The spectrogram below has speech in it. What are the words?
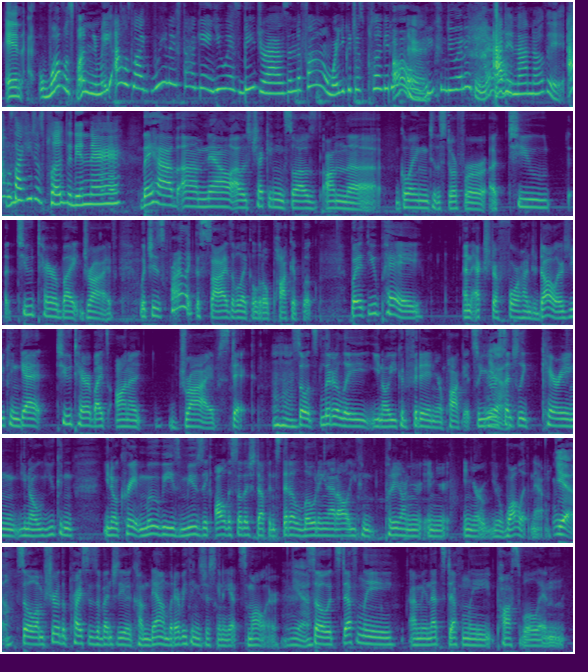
And what was funny to me, I was like, when they start getting USB drives in the phone where you could just plug it in Oh, there. you can do anything now. I did not know that. I was like, he just plugged it in there. They have um, now. I was checking, so I was on the going to the store for a two a two terabyte drive, which is probably like the size of like a little pocketbook. But if you pay an extra four hundred dollars, you can get two terabytes on a drive stick. Mm-hmm. So it's literally, you know, you could fit it in your pocket. So you're Yeah. essentially carrying, you know, you can, you know, create movies, music, all this other stuff. Instead of loading that all, you can put it on your in your in your your wallet now. Yeah. So I'm sure the price is eventually going to come down, but everything's just going to get smaller. Yeah. So it's definitely, I mean, that's definitely possible. And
